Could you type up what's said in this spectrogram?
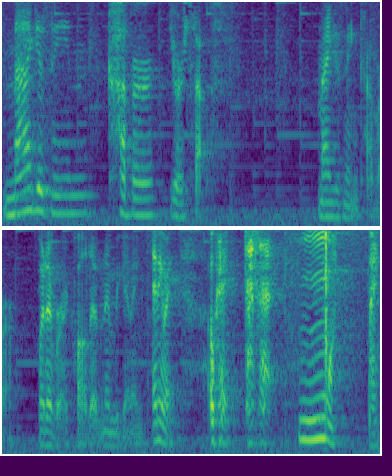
Magazine cover yourself magazine cover, whatever I called it in the beginning. Anyway, okay, that's it. Bye.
